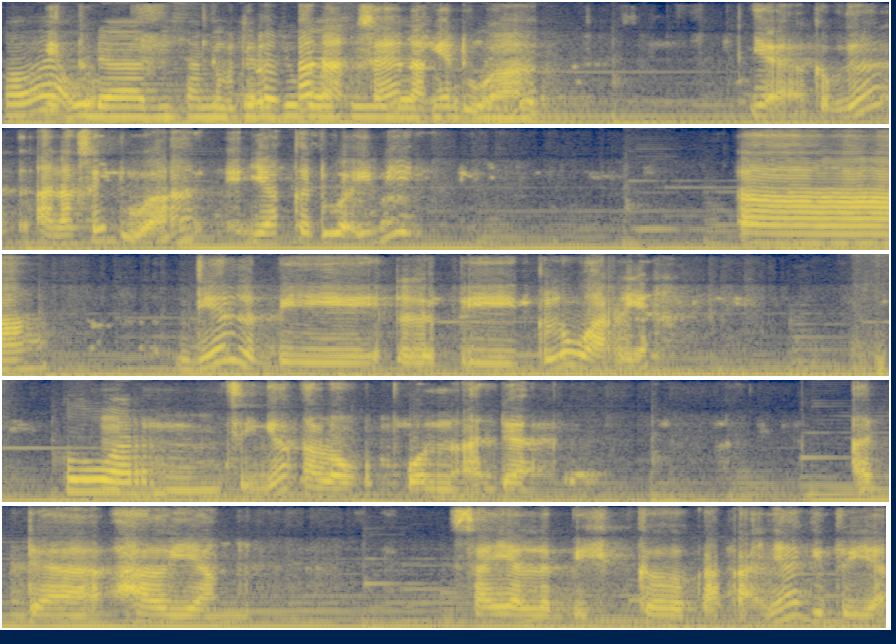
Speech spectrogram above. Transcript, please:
soalnya gitu. udah bisa mikir kebetulan juga anak sih saya anaknya dua. ya kebetulan anak saya dua. Yang kedua ini uh, dia lebih lebih keluar ya. Keluar. Hmm, sehingga kalaupun ada ada hal yang saya lebih ke kakaknya gitu ya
